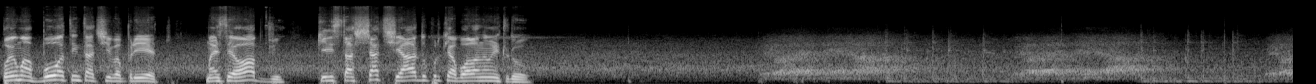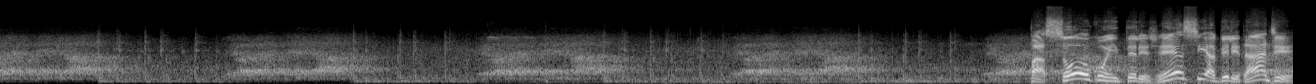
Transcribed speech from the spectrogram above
Foi uma boa tentativa, Prieto, mas é óbvio que ele está chateado porque a bola não entrou. Passou com inteligência e habilidade.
